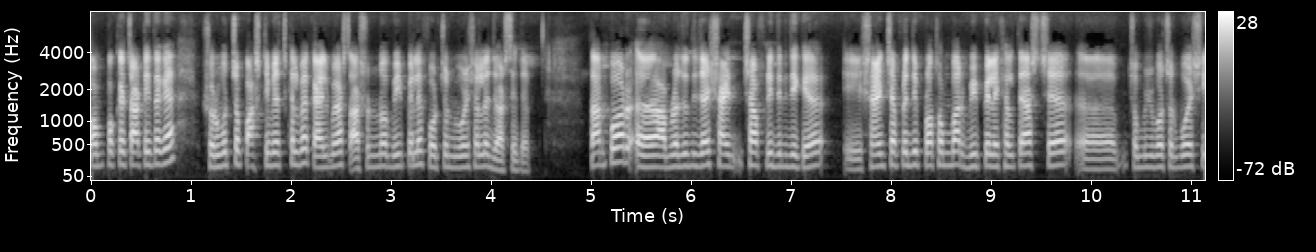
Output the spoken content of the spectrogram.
কমপক্ষে চারটি থেকে সর্বোচ্চ পাঁচটি ম্যাচ খেলবে কাইল ম্যাচ আসন্ন বিপিএলে ফরচুন বরিশালের জার্সিতে। তারপর আমরা যদি যাই শাইন সাফরিদির দিকে, এই শাইন সাফরিদি প্রথমবার বিপিএলে খেলতে আসছে চব্বিশ বছর বয়সী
